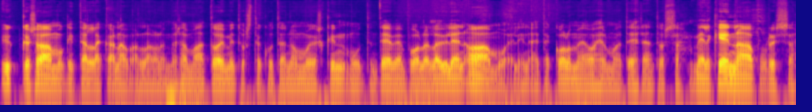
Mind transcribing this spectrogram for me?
ykkösaamukin tällä kanavalla. Olemme samaa toimitusta, kuten on myöskin muuten TVn puolella Ylen aamu. Eli näitä kolme ohjelmaa tehdään tuossa melkein naapurissa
